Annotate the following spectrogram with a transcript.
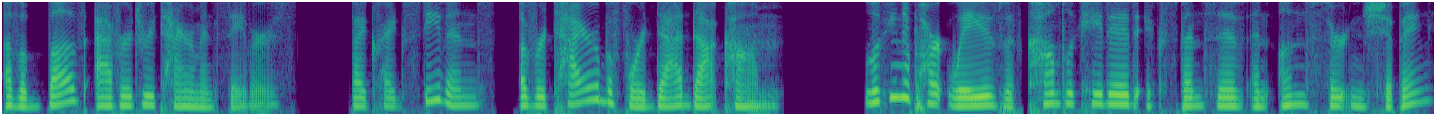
of Above Average Retirement Savers by Craig Stephens of retirebeforedad.com. Looking to part ways with complicated, expensive, and uncertain shipping?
